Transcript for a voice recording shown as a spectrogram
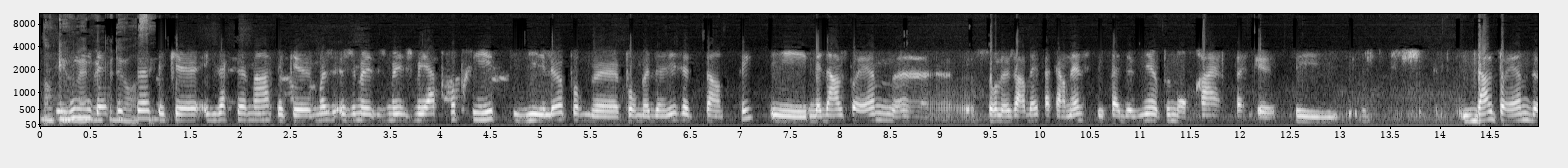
Donc, oui, ben, c'est ça, c'est que exactement, c'est que moi je, me, je m'ai approprié ce figuier-là pour me pour me donner cette identité. Et mais dans le poème euh, sur le jardin paternel, ça devient un peu mon frère parce que c'est dans le poème de,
